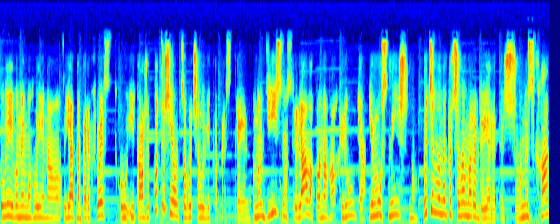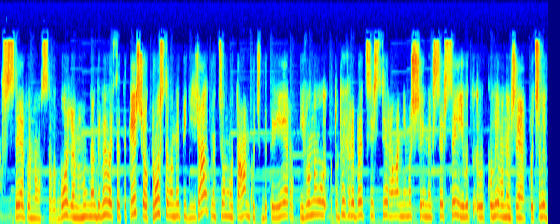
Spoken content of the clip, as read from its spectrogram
коли вони могли на стояти на перехрестку і кажуть, хочеш я цього чоловіка пристрелю? Воно дійсно стріляло по ногах людям. Йому смішно. Потім вони почали мародерити. що Вони з хат все виносили. Боже, ми надивилися таке, що просто вони під'їжджають на цьому танку чи БТР, і воно туди гребе ці стиральні машини, все все. І от е, коли вони вже почали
